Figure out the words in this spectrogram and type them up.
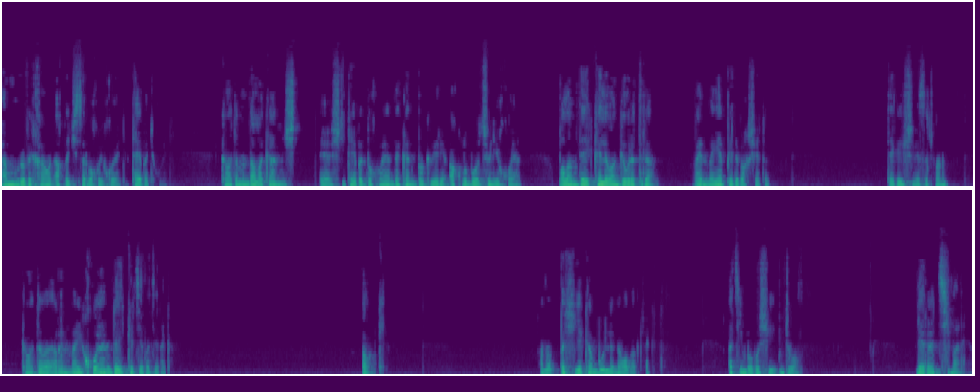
هەموو مرۆڤێک خاون ئەقلێکی سەر بەخۆی خۆێت تایبەتی خۆێت کەواتە منداڵەکان شتی تایبەت بە خۆیان دەکەن بە گوێری ئەقل و بۆچوونی خۆیان بەڵام دایکە لەوان گەورەترە ڕێنماییان پێ دەبەخشێتن تێگەیشتن ئێستا چۆنە کەواتەوە ڕێنمایی خۆیان و دایکە جێبەجێ دەکەن ئەوک ئەمە بەشی یەکەم بوو لە ناوەڵە بجەکت ئەچین بۆ بەشی دووە لێرە چیمان هەیە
